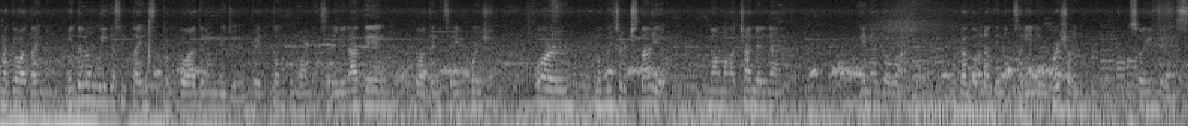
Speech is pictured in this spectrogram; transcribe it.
magawa tayo ng may dalawang way kasi tayo sa paggawa din ng video. Eh. pwede tayong kumuha ng sarili natin gawa tayo ng sarili version or mag-research tayo ng mga channel na ginagawa nagagawa natin ng sariling version. So yun guys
